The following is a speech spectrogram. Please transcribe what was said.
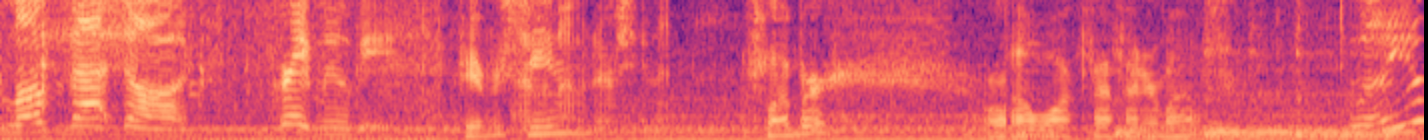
Love that dog. Great movie. Have you ever seen I've never seen it. Flubber? Or I'll Walk 500 Miles? Will you?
